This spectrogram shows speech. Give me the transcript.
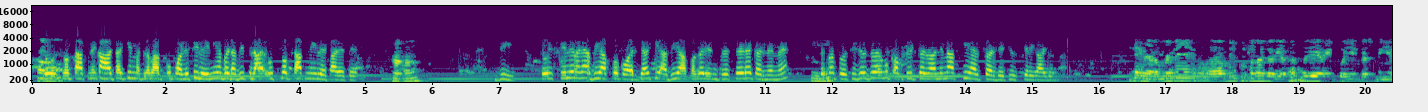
हाँ, तो हाँ। उस वक्त आपने कहा था कि मतलब आपको पॉलिसी लेनी है बट अभी फ़िलहाल उस वक्त आप नहीं ले पा रहे थे। हाँ हाँ। जी। तो इसके लिए मैंने अभी आपको कॉल किया कि अभी आप अगर इंटरेस्टेड है करने में हम्म। तो मैं प्रोसीजर जो है वो कंप्लीट करवाने में आपकी हेल्प कर देती हूँ उसके रिगार्डिंग नहीं मैंने बिल्कुल मना कर दिया था। मुझे अभी कोई इंटरेस्ट नहीं है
